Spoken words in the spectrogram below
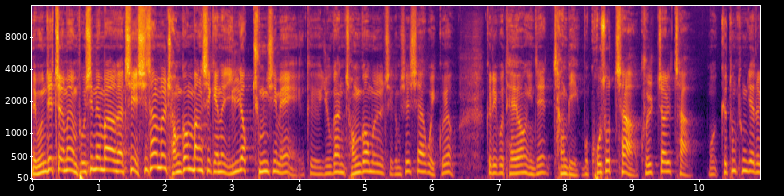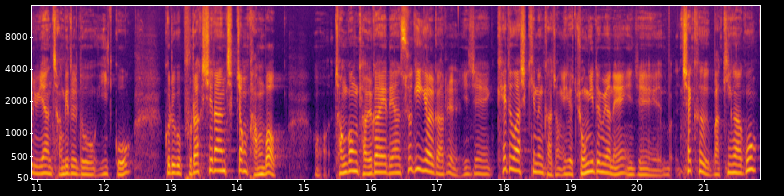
네, 문제점은 보시는 바와 같이 시설물 점검 방식에는 인력 중심의 그 유관 점검을 지금 실시하고 있고요. 그리고 대형 이제 장비, 뭐 고소차, 굴절차, 뭐 교통 통제를 위한 장비들도 있고, 그리고 불확실한 측정 방법, 어, 점검 결과에 대한 수기 결과를 이제 캐드화 시키는 과정, 이게 종이 도면에 이제 체크 마킹하고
